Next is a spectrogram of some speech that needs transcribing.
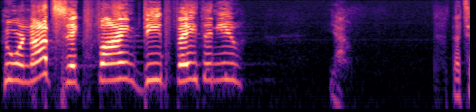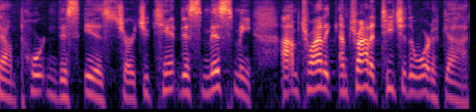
who are not sick, find deep faith in you? Yeah. That's how important this is, church. You can't dismiss me. I'm trying to, I'm trying to teach you the Word of God.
